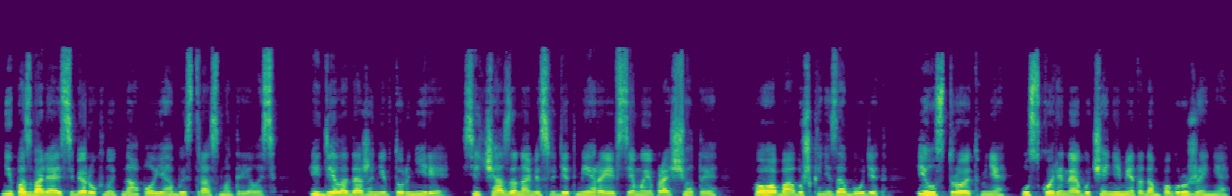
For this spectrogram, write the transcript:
Не позволяя себе рухнуть на пол, я быстро осмотрелась. И дело даже не в турнире. Сейчас за нами следит Мера и все мои просчеты. О, бабушка не забудет. И устроит мне ускоренное обучение методом погружения,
